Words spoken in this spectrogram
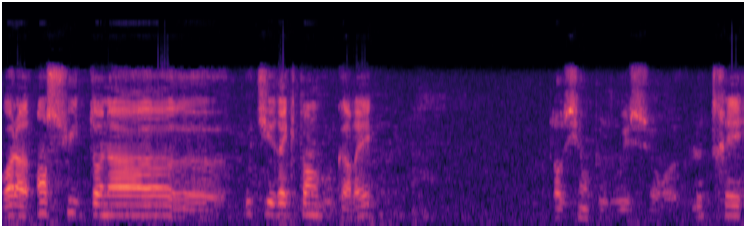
Voilà, ensuite on a euh, outil rectangle ou carré. Là aussi on peut jouer sur euh, le trait,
